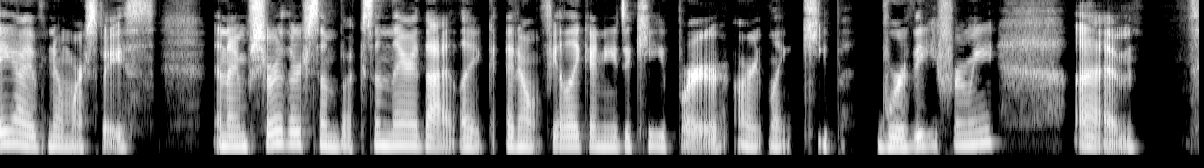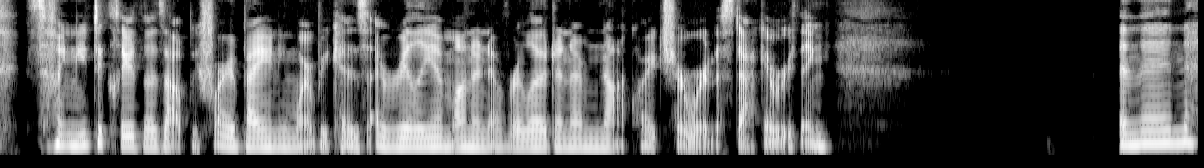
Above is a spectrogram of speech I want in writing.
A, I have no more space. And I'm sure there's some books in there that like I don't feel like I need to keep or aren't like keep worthy for me. Um, So I need to clear those out before I buy any more because I really am on an overload and I'm not quite sure where to stack everything. And then,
